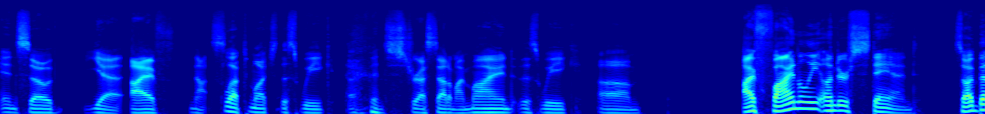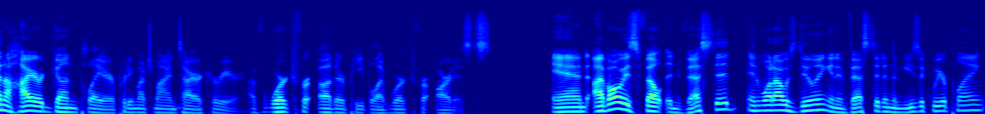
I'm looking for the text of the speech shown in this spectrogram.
and so yeah, I've not slept much this week. I've been stressed out of my mind this week. Um, I finally understand. So I've been a hired gun player pretty much my entire career. I've worked for other people. I've worked for artists. And I've always felt invested in what I was doing and invested in the music we were playing.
